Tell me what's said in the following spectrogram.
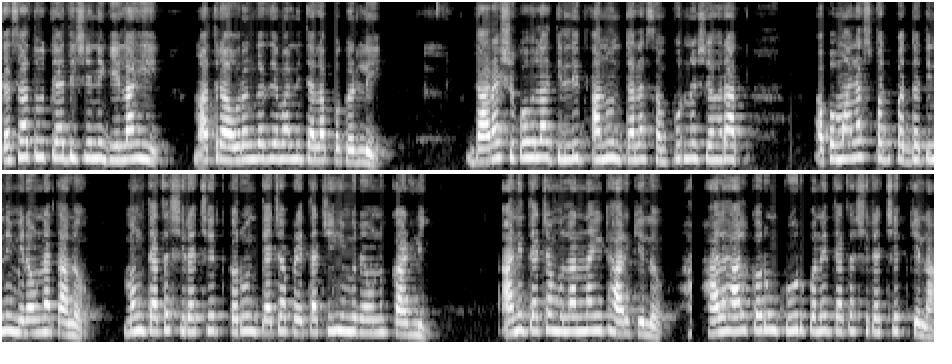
तसा तो त्या दिशेने गेलाही मात्र औरंगजेबाने त्याला पकडले. दारा शिकोहला दिल्लीत आणून त्याला संपूर्ण शहरात अपमानास्पद पद्धतीने मिरवण्यात आलं. मग त्याचा शिरच्छेद करून त्याच्या प्रेताचीही मिरवणूक काढली आणि त्याच्या मुलांनाही ठार केलं. हाल हाल करून क्रूरपणे त्याचा शिरच्छेद केला.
